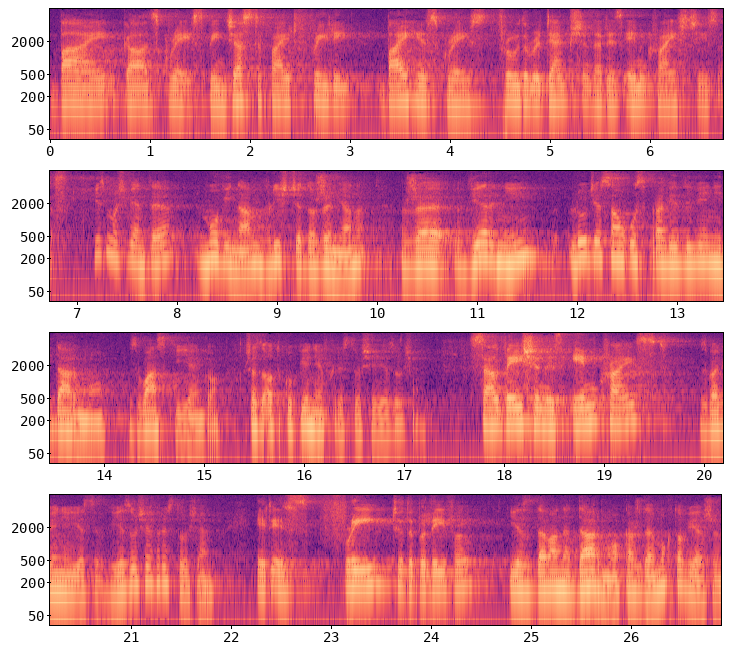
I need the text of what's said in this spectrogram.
by God's grace, being justified freely by His grace through the redemption that is in Christ Jesus. Pismo Święte mówi nam w liście do Rzymian, że wierni ludzie są usprawiedliwieni darmo z łaski Jego przez odkupienie w Chrystusie Jezusie. Salvation is in Christ, Zbawienie jest w Jezusie Chrystusie. it is free to the believer, Jest dawane darmo każdemu, kto wierzy.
